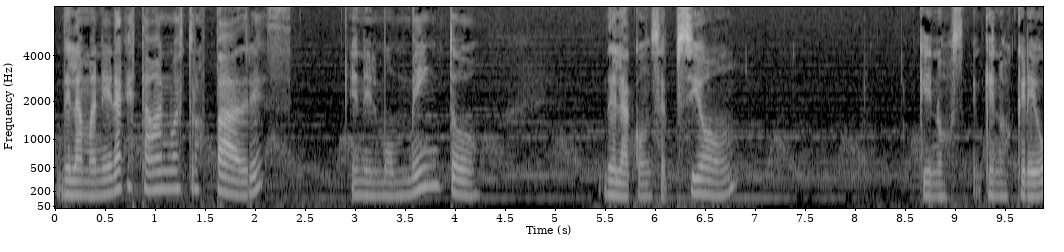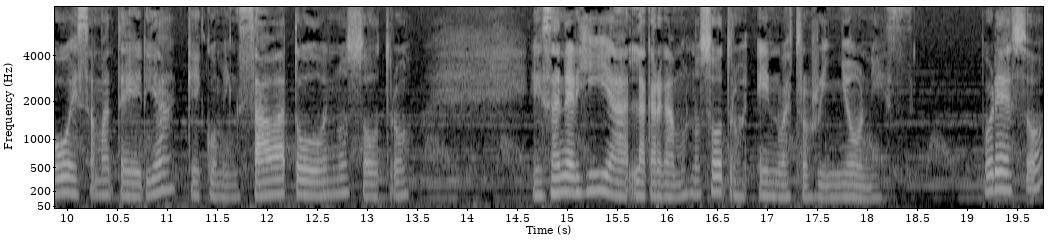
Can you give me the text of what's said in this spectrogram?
De la manera que estaban nuestros padres en el momento de la concepción, que nos, que nos creó esa materia, que comenzaba todo en nosotros, esa energía la cargamos nosotros en nuestros riñones. Por eso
